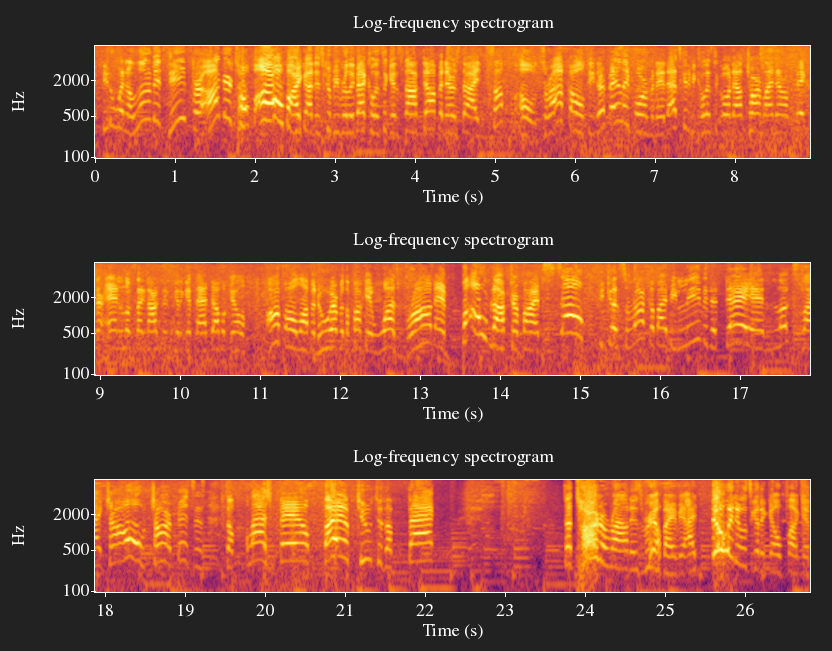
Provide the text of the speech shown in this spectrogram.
If he'd went a little bit deeper, Undertow. Oh my god, this could be really bad. Kalista gets knocked up, and there's the some. Oh, Soraka ulti. They're melee forming in. That's gonna be Kalista going down. Charm line down on Viktor, and it looks like Nocturne's gonna get that double kill off Olaf and whoever the fuck it was. Braum and boom, Nocturne by himself because Soraka might be leaving today, and looks like Char. Oh, Charm misses the flash bail. Bam, Q to the back. The turnaround is real, baby. I knew it was gonna go fucking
